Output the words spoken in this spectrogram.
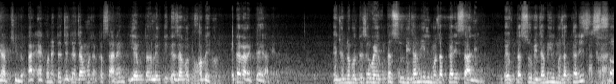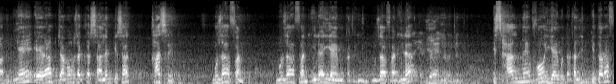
এরাব ছিল। আর এখন এটা যেটা জামা মুজাক্কার সালিম ইয়া মুতাকাল্লিম দিকে ইজাফত হবে, এটার আরেকটা এরাব এর জন্য বলতেছে ওয়াক্তাসু বিজামিল মুজাক্কার সালিম। ওয়াক্তাসু বিজামিল মুজাক্কার یہ اعراب جمع مذکر سالم کے ساتھ خاص ہے مضافن مضافن الی یا متقلم مضافن الی اس حال میں وہ یا متقلم کی طرف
